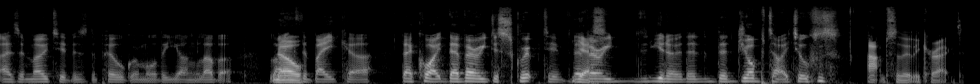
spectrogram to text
as emotive as the pilgrim or the young lover. Like no. the baker, they're quite they're very descriptive. They're yes. very you know the the job titles. Absolutely correct.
